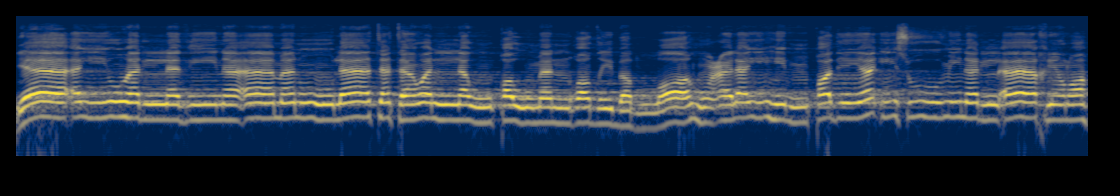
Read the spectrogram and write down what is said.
يا ايها الذين امنوا لا تتولوا قوما غضب الله عليهم قد يئسوا من الاخره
